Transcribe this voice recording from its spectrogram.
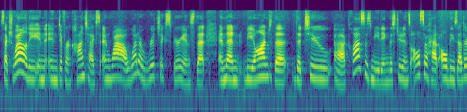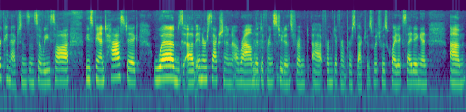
sexuality in, in different contexts. And wow, what a rich experience that, and then beyond the, the two uh, classes meeting, the students also had all these other connections. And so we saw these fantastic webs of intersection around the different students from, uh, from different perspectives perspectives, which was quite exciting. And um,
